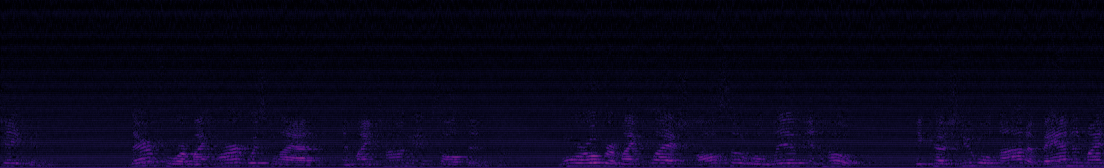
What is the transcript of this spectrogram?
shaken. Therefore my heart was glad, and my tongue exalted. Moreover, my flesh also will live in hope, because you will not abandon my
